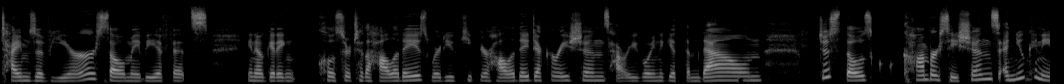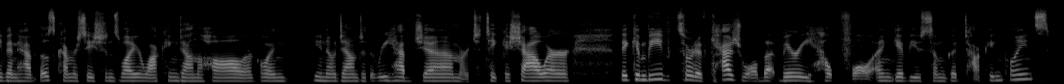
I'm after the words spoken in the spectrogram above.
times of year. So maybe if it's, you know, getting closer to the holidays, where do you keep your holiday decorations? How are you going to get them down? Just those conversations. And you can even have those conversations while you're walking down the hall or going you know down to the rehab gym or to take a shower they can be sort of casual but very helpful and give you some good talking points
